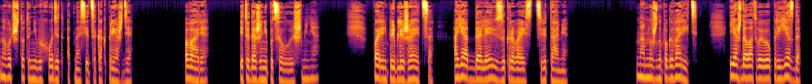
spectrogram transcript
Но вот что-то не выходит относиться как прежде. Варя, и ты даже не поцелуешь меня? Парень приближается, а я отдаляюсь, закрываясь цветами. Нам нужно поговорить. Я ждала твоего приезда,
